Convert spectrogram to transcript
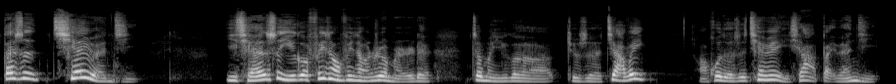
但是千元机，以前是一个非常非常热门的这么一个就是价位啊，或者是千元以下百元机，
